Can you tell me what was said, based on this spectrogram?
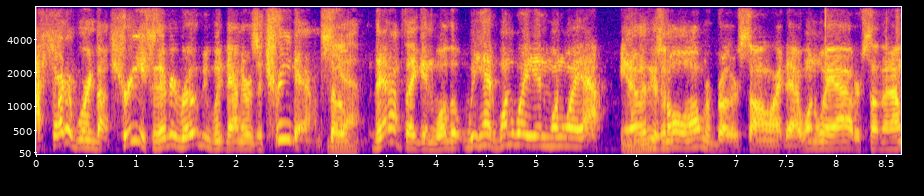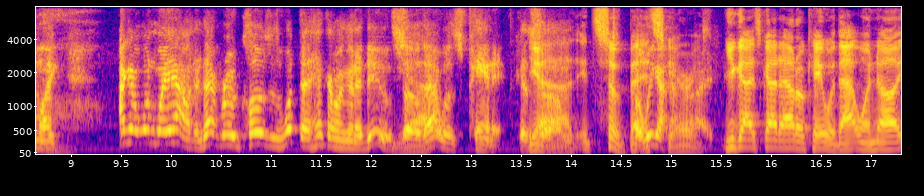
I started worrying about trees because every road we went down there was a tree down. So Yeah. then I'm thinking, well, the, we had one way in, one way out. You know, Mhm. there's an old Allman Brothers song like that, one way out or something. I'm like, I got one way out, and that road closes. What the heck am I going to do? So Yeah. that was panic because Yeah, um, it's so bad. we got scary. right. You guys got out okay with that one. Uh,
